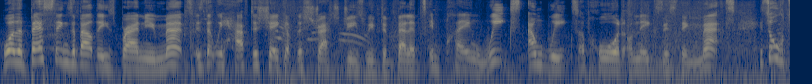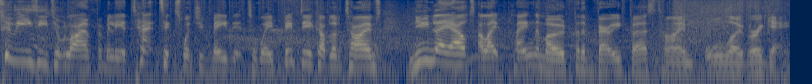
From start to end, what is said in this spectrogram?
One of the best things about these brand new maps is that we have to shake up the strategies we've developed in playing weeks and weeks of Horde on the existing maps. It's all too easy to rely on familiar tactics once you've made it to wave 50 a couple of times, new layouts are like playing the mode for the very first time all over again.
